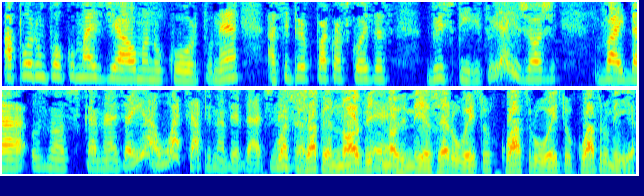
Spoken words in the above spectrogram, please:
a pôr um pouco mais de alma no corpo, né? A se preocupar com as coisas do espírito. E aí o Jorge vai dar os nossos canais. Aí é o WhatsApp, na verdade, né? O WhatsApp Jorge? é 99608-4846.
